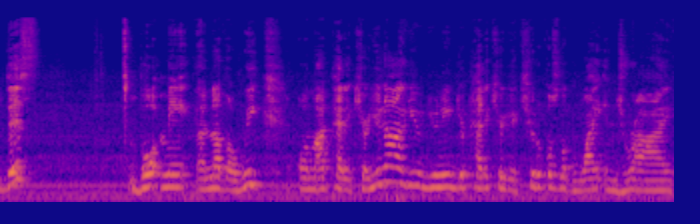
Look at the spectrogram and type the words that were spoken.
This bought me another week on my pedicure. You know how you, you need your pedicure, your cuticles look white and dry.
